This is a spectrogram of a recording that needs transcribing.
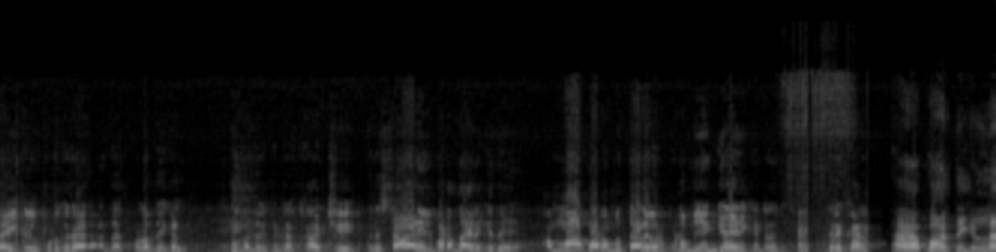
சைக்கிள் கொடுக்குற அந்த குழந்தைகள் அமர்ந்திருக்கின்ற காட்சி. திரு ஸ்டாலின் படம் தான் இருக்குது. அம்மா படமும் தலைவர் படமும் எங்கே இருக்கின்றது? திரு கருணா பார்த்தீங்கல்ல?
